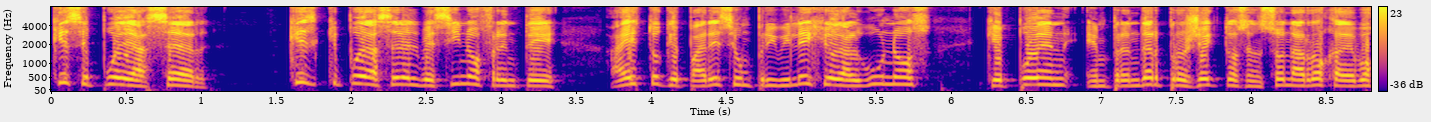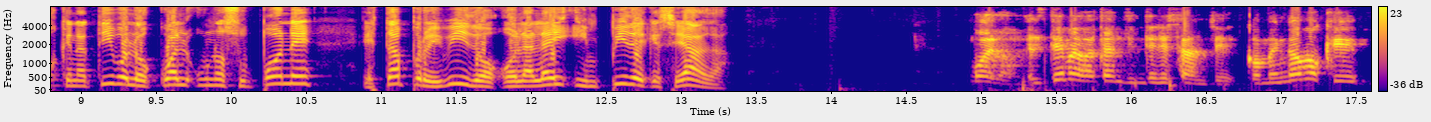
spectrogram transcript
¿Qué se puede hacer? ¿Qué, qué puede hacer el vecino frente a esto que parece un privilegio de algunos que pueden emprender proyectos en zona roja de bosque nativo, lo cual uno supone está prohibido o la ley impide que se haga. Bueno, el tema es bastante interesante. Convengamos que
